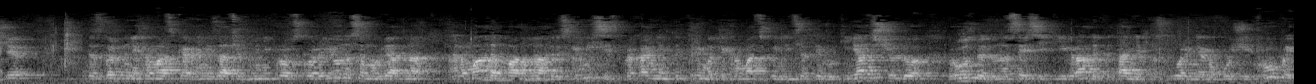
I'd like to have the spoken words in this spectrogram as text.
ще для звернення громадської організації Дніпровського району самоврядна громада пан на адрес комісії з проханням підтримати громадську ініціативу киян щодо розгляду на сесії Київради питання про створення робочої групи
